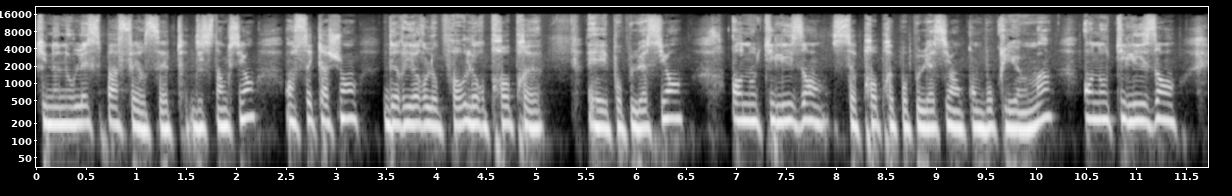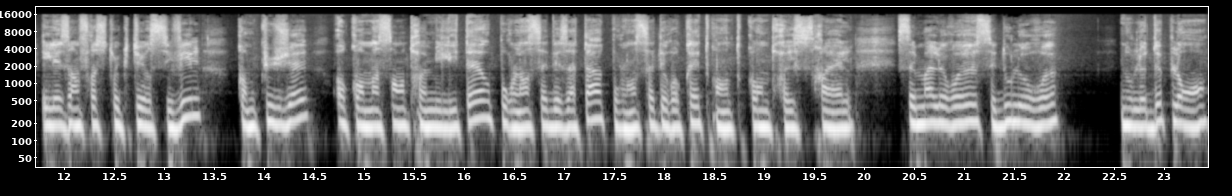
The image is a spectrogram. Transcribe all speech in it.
qui ne nous laisse pas faire cette distinction en se cachant derrière leur, propre eh, population, en utilisant ses propres populations comme bouclier humain, en utilisant les infrastructures civiles comme QG ou comme un centre militaire pour lancer des attaques, pour lancer des roquettes contre, contre Israël. C'est malheureux, c'est douloureux, nous le déplorons,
